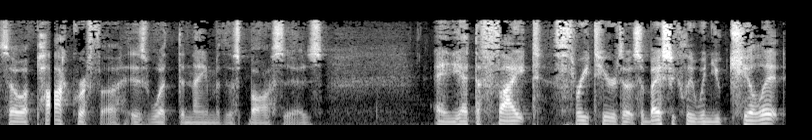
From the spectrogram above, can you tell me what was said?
So Apocrypha is what the name of this boss is. And you have to fight three tiers of it. So basically when you kill it,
